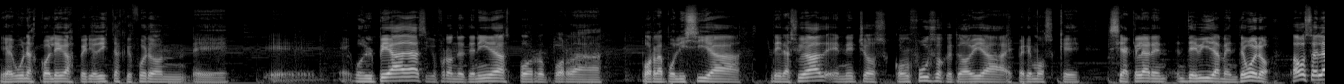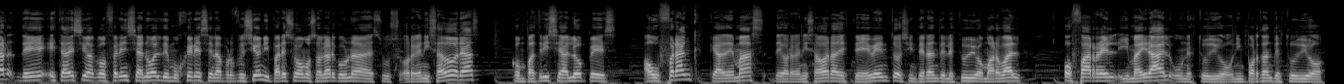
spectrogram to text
y algunas colegas periodistas que fueron golpeadas y que fueron detenidas por, por, la, por la policía de la ciudad en hechos confusos que todavía esperemos que se aclaren debidamente. Bueno, vamos a hablar de esta décima conferencia anual de mujeres en la profesión y para eso vamos a hablar con una de sus organizadoras, con Patricia López Aufranc, que además de organizadora de este evento es integrante del estudio Marval O'Farrell y Mayral, un estudio, un importante estudio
